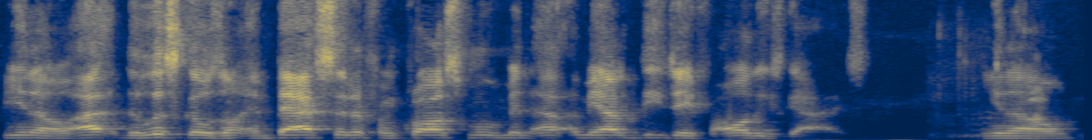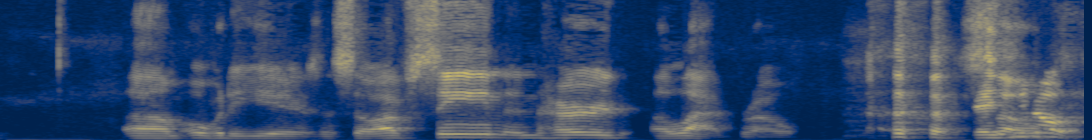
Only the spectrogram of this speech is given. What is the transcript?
you know, I, the list goes on. Ambassador from Cross Movement. I, I mean, I've DJ for all these guys. You know, um, over the years, and so I've seen and heard a lot, bro. so, and you know,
